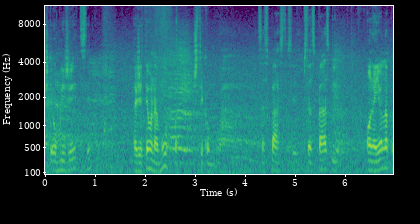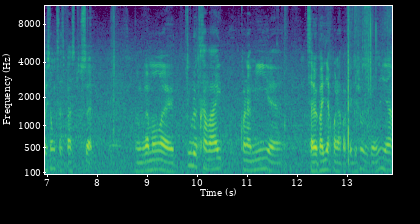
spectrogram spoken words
J'étais obligé, tu sais. J'étais en amour, J'étais comme waouh, ça se passe, tu sais. Puis ça se passe, puis en ayant l'impression que ça se passe tout seul. Donc vraiment, euh, tout le travail qu'on a mis, euh, ça ne veut pas dire qu'on n'a pas fait des choses aujourd'hui, hein.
